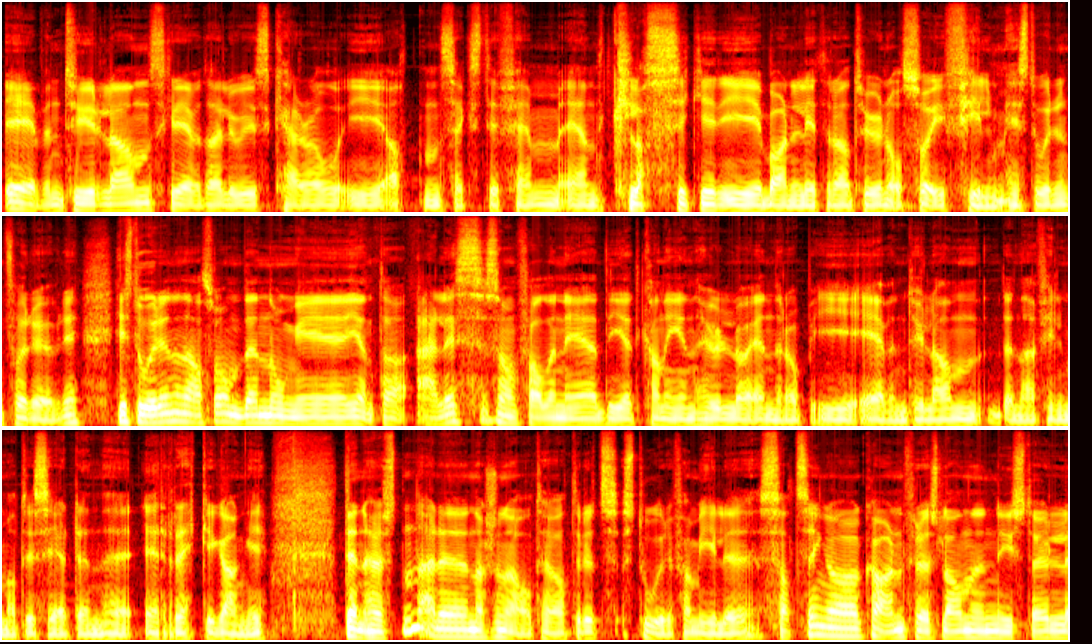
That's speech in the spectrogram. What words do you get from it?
Eventyrland, skrevet av Louis Carroll i 1865. En klassiker i barnelitteraturen, også i filmhistorien for øvrig. Historien er altså om den unge jenta Alice som faller ned i et kaninhull og ender opp i Eventyrland. Den er filmatisert en rekke ganger. Denne høsten er det Nationaltheatrets store familiesatsing, og Karen Frøsland Nystøl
